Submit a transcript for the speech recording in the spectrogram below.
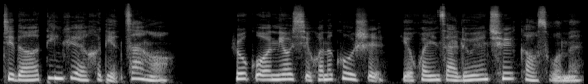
记得订阅和点赞哦！如果你有喜欢的故事，也欢迎在留言区告诉我们。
